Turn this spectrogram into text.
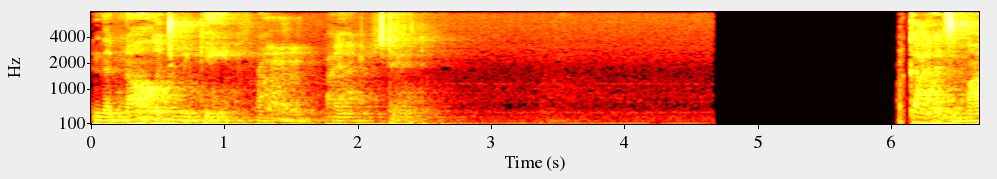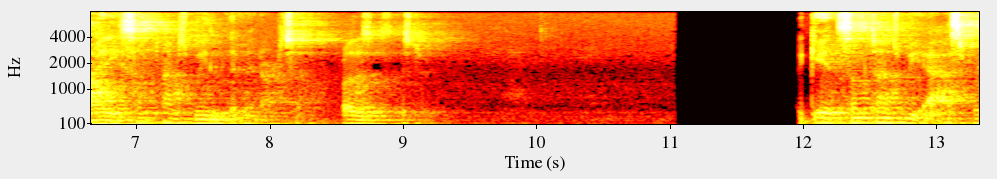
and the knowledge we gain from it by understanding. Our God is mighty. Sometimes we limit ourselves, brothers and sisters. Again, sometimes we ask for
